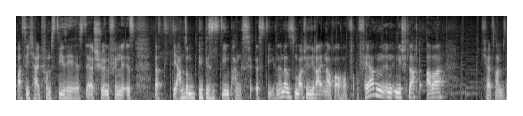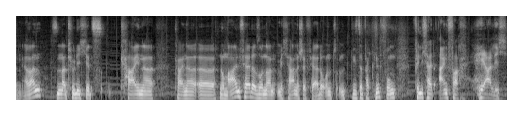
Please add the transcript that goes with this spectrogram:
was ich halt vom Stil sehr schön finde, ist, dass die haben so ein bisschen Steampunk-Stil. Ne? Das ist zum Beispiel, die reiten auch, auch auf Pferden in, in die Schlacht, aber ich halte es mal ein bisschen heran, das sind natürlich jetzt keine, keine äh, normalen Pferde, sondern mechanische Pferde und, und diese Verknüpfung finde ich halt einfach herrlich.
